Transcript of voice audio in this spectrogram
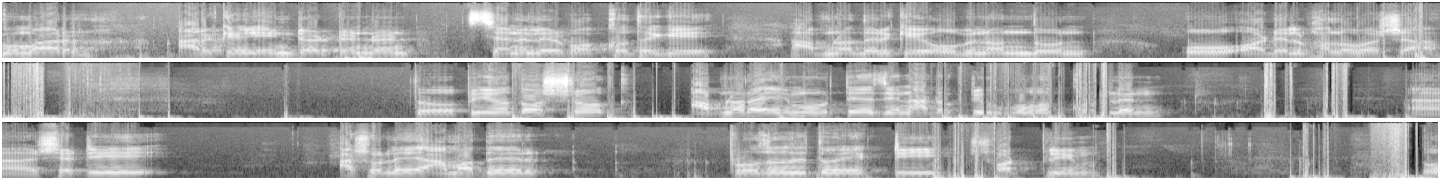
Kumar, R K entertainment চ্যানেলের পক্ষ থেকে আপনাদেরকে অভিনন্দন ও অডেল ভালোবাসা। তো প্রিয় দর্শক, আপনারা এই মুহূর্তে যে নাটকটি উপভোগ করলেন সেটি আসলে আমাদের প্রযোজিত একটি শর্ট ফিল্ম। তো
